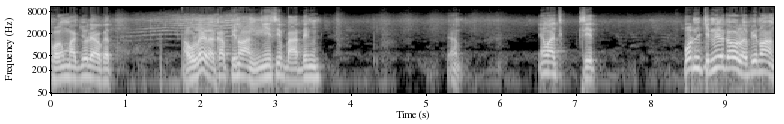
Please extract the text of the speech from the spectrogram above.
ของมักอยู่แล้วก็ เอาเลยล่ะครับพี่น้องยี่สิบบาทหนึ่งครับยังว่าสิปนกินก็เก่าเลยพี่น้อง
